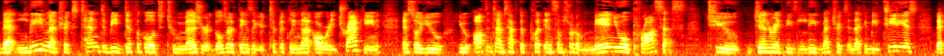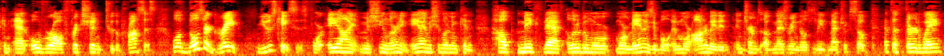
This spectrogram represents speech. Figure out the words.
that lead metrics tend to be difficult to measure. Those are things that you're typically not already tracking, and so you you oftentimes have to put in some sort of manual process to generate these lead metrics and that can be tedious that can add overall friction to the process well those are great use cases for AI machine learning. AI machine learning can help make that a little bit more more manageable and more automated in terms of measuring those lead metrics. So that's a third way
